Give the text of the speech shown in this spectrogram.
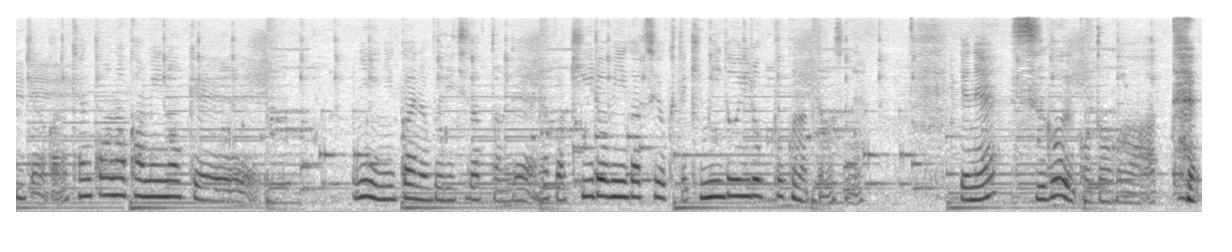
何ていうのかな健康な髪の毛に2回のブリーチだったんでやっぱ黄色みが強くて黄緑色っぽくなってますね。でねすごいことがあって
